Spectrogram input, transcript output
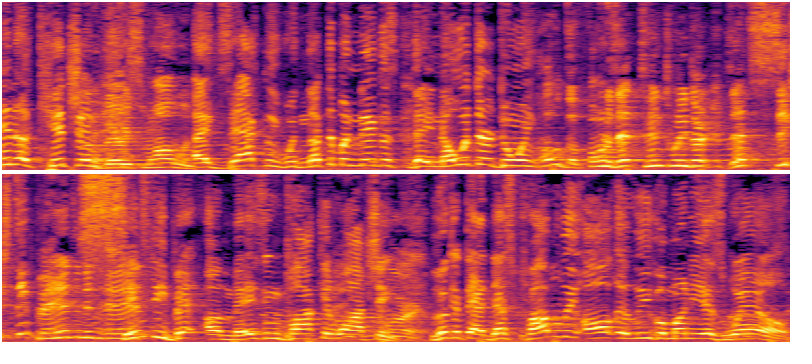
in a kitchen. A very small one. Exactly, with nothing but niggas. They know what they're doing. Hold the phone. Is that 10, 20, 30? Is that 60 bands in his hand? 60 bet amazing pocket watching. Look at that. That's probably all illegal money as well.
